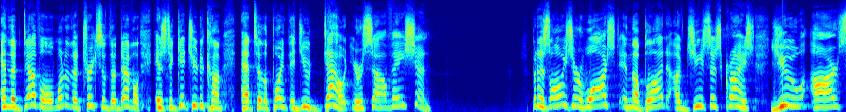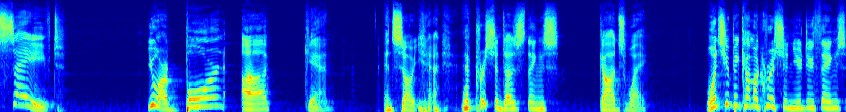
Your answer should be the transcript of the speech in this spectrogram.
And the devil, one of the tricks of the devil is to get you to come at, to the point that you doubt your salvation. But as long as you're washed in the blood of Jesus Christ, you are saved. You are born again. And so, yeah, a Christian does things God's way. Once you become a Christian, you do things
